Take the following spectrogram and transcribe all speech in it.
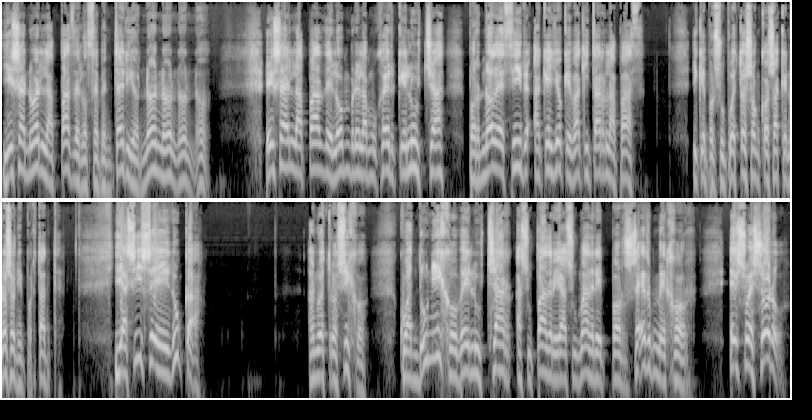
Y esa no es la paz de los cementerios, no, no, no, no. Esa es la paz del hombre la mujer que lucha por no decir aquello que va a quitar la paz y que por supuesto son cosas que no son importantes. Y así se educa a nuestros hijos. Cuando un hijo ve luchar a su padre y a su madre por ser mejor, eso es oro.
